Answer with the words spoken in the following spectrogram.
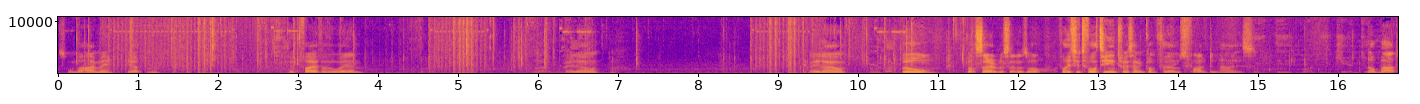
Someone behind me? Yep. Mm. Hit five for the win. They don't. They don't. Boom. Got Cerberus then as well. 42 to 14, 27 confirms, 5 denies. Not bad.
